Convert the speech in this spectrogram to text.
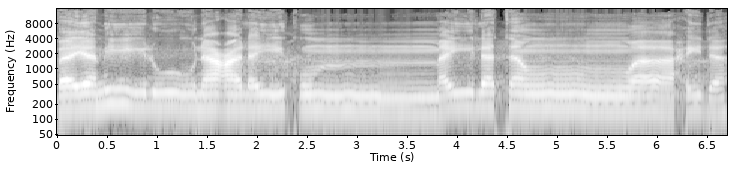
فيميلون عليكم ميلة واحدة.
